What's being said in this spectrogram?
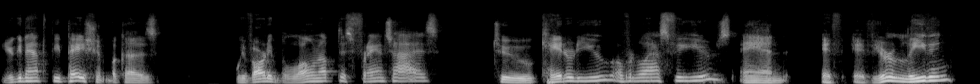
you're going to have to be patient because we've already blown up this franchise to cater to you over the last few years. And if if you're leaving,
